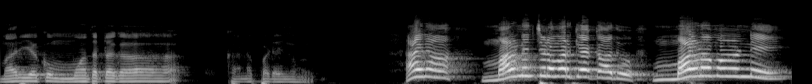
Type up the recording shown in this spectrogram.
మరియకు మొదటగా కనపడెను. ఆయన మరణించడం వరకే కాదు మరణము నుండి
